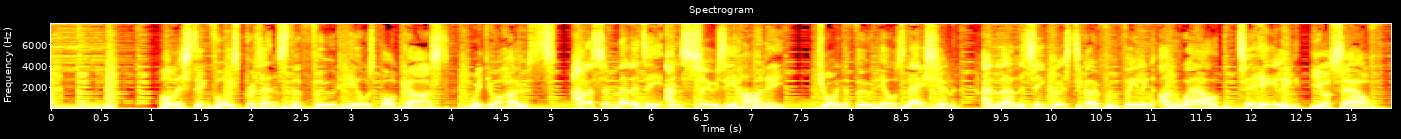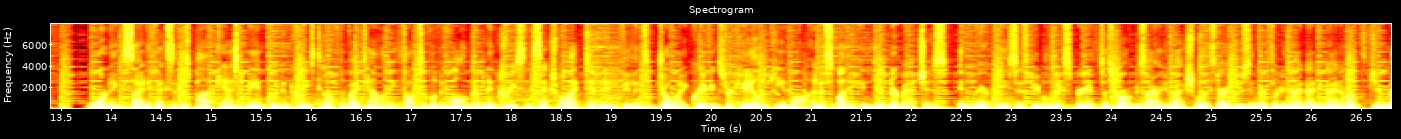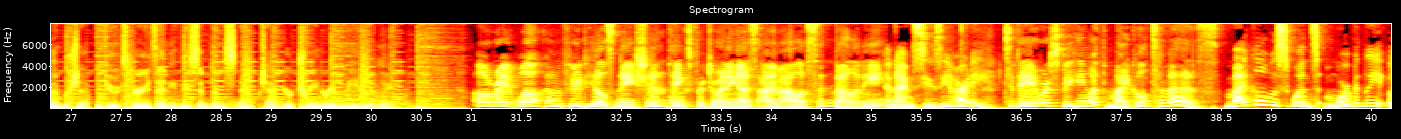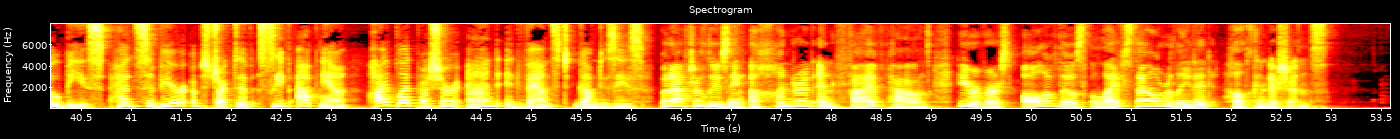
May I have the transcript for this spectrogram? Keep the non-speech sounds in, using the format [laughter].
Holistic Voice presents the Food Heals podcast with your hosts, Alison Melody and Susie Hardy. Join the Food Heals Nation and learn the secrets to go from feeling unwell to healing yourself. Warning side effects of this podcast may include increased health and vitality, thoughts of living longer, an increase in sexual activity, feelings of joy, cravings for kale and quinoa, and a spike in Tinder matches. In rare cases, people have experienced a strong desire to actually start using their $39.99 a month gym membership. If you experience any of these symptoms, Snapchat your trainer immediately. All right, welcome, Food Heals Nation. Thanks for joining us. I'm Allison Melody. And I'm Susie Hardy. Today we're speaking with Michael Tamez. Michael was once morbidly obese, had severe obstructive sleep apnea, high blood pressure, and advanced gum disease. But after losing 105 pounds, he reversed all of those lifestyle related health conditions.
